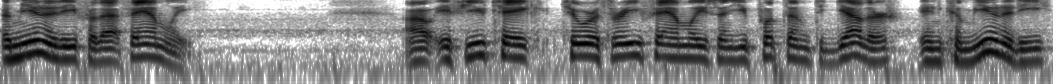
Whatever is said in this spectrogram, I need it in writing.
immunity for that family. Uh, if you take two or three families and you put them together in community,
